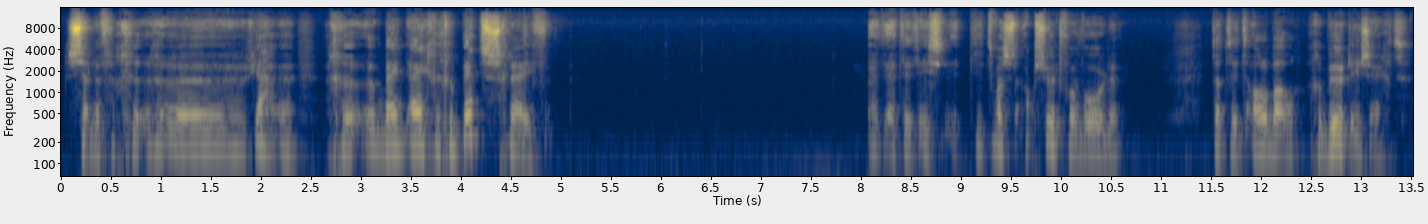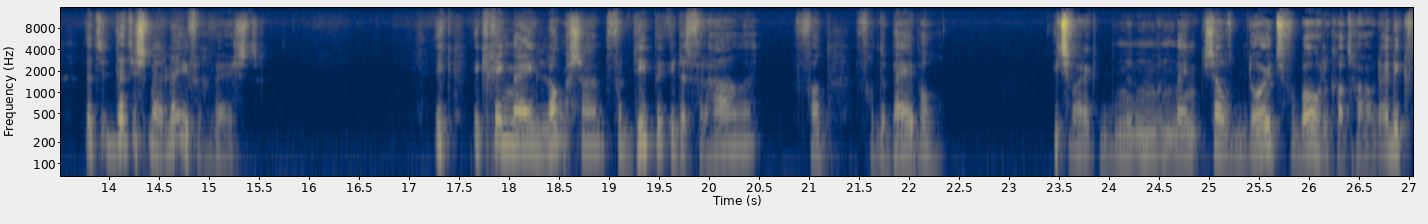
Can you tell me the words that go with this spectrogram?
zelf uh, ja, uh, mijn eigen gebed schrijven. Het, het, het, is, het, was absurd voor woorden dat dit allemaal gebeurd is echt. Dat, dat is mijn leven geweest. Ik, ik ging mij langzaam verdiepen in het verhalen van, van de Bijbel. Iets waar ik mijzelf nooit voor mogelijk had gehouden. En ik,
